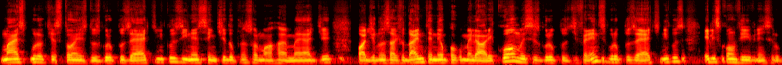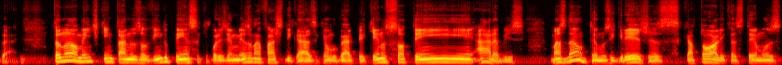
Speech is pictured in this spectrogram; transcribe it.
mas por questões dos grupos étnicos e nesse sentido o professor Mohamed pode nos ajudar a entender um pouco melhor e como esses grupos, diferentes grupos étnicos, eles convivem nesse lugar. Então, normalmente, quem está nos ouvindo pensa que, por exemplo, mesmo na faixa de Gaza, que é um lugar pequeno, só tem árabes. Mas não, temos igrejas católicas, temos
